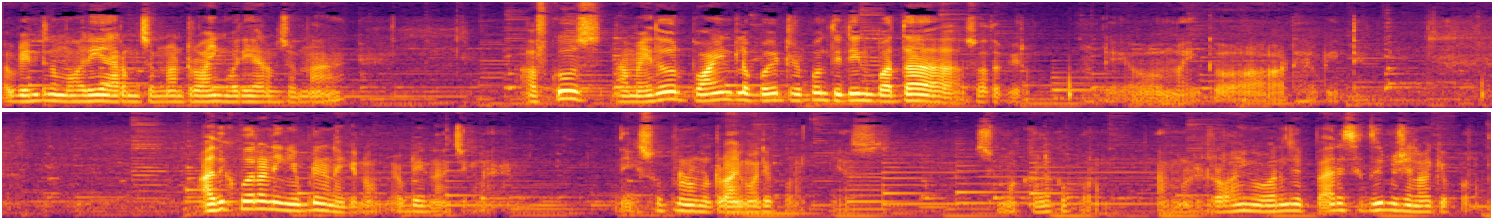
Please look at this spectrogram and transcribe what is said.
அப்படின்ட்டு நம்ம வரைய ஆரம்பிச்சோம்னா ட்ராயிங் வரைய ஆரம்பிச்சோம்னா அஃப்கோர்ஸ் நம்ம ஏதோ ஒரு பாயிண்டில் போயிட்டு இருப்போம் திடீர்னு பார்த்தா சொதப்பிடும் அதுக்கு பதிலாக நீங்கள் எப்படி நினைக்கணும்? எப்படின்னு நினச்சிக்கலாம் நீங்கள் சூப்பராக நம்ம ட்ராயிங் வரைய போகிறோம் எஸ் சும்மா கலக்க போகிறோம் நம்மளோட ட்ராயிங் வரைஞ்சி பாரிஸ் எக்ஸிபிஷன் வைக்க போகிறோம்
